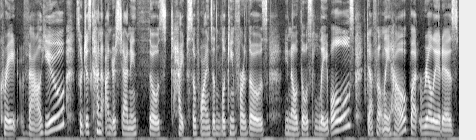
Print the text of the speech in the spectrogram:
great value. So just kind of understanding those types of wines and looking for those you know those labels definitely help. But really it is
